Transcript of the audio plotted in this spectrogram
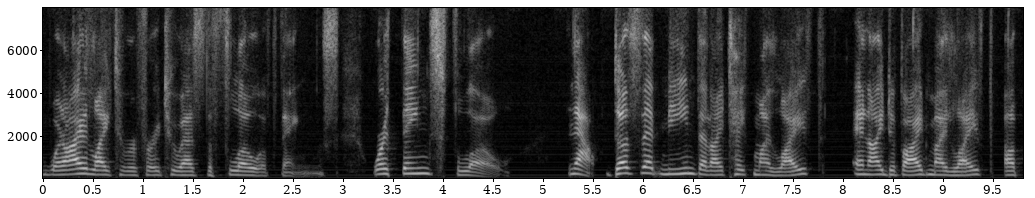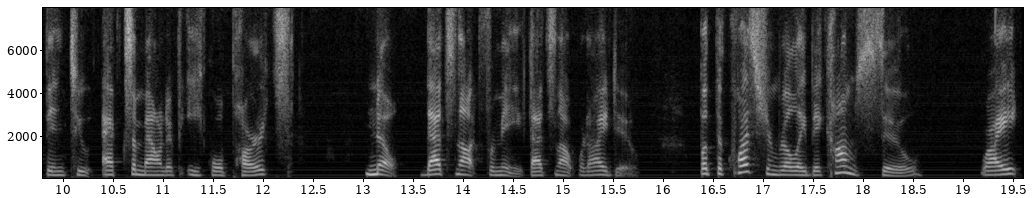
what I like to refer to as the flow of things, where things flow. Now, does that mean that I take my life and I divide my life up into X amount of equal parts? No, that's not for me. That's not what I do. But the question really becomes, Sue, right?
